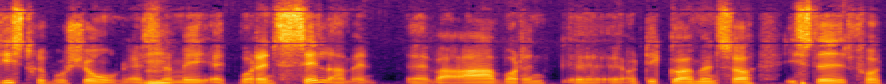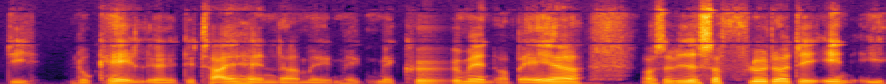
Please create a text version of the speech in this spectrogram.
distribution, altså mm. med, at hvordan sælger man øh, varer, hvordan, øh, og det gør man så i stedet for de lokale øh, detaljhandlere med, med, med købmænd og bager osv., så flytter det ind i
